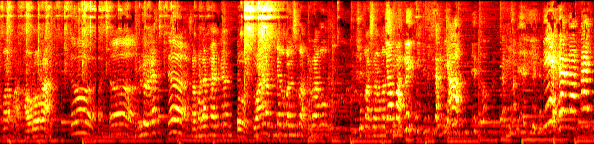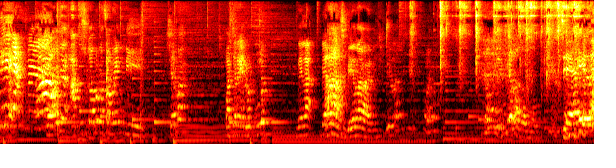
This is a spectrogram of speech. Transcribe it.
Aku apa? Aurora. Tuh, tuh, Bener kan? tuh. Sama Knight kan? Tuh, Twilight ini aku paling suka karena aku suka sama si Yang paling bisa diambil. Nih, Knight nih. Soalnya aku suka banget sama ini. Siapa? Pacarnya Edward Cullen. Bella, Ah, si Bella nih. Si Bella. Kamu si Bella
